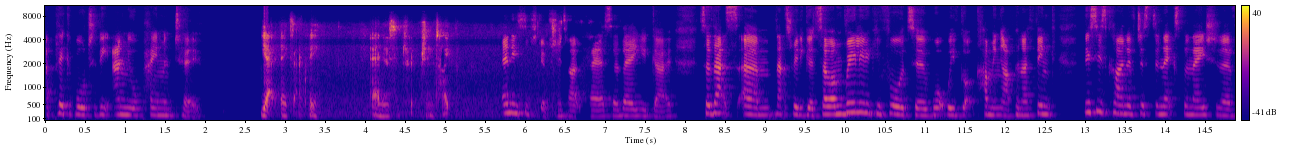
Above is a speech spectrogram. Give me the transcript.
applicable to the annual payment too? Yeah, exactly. Any subscription type any subscription type there so there you go so that's um that's really good so i'm really looking forward to what we've got coming up and i think this is kind of just an explanation of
